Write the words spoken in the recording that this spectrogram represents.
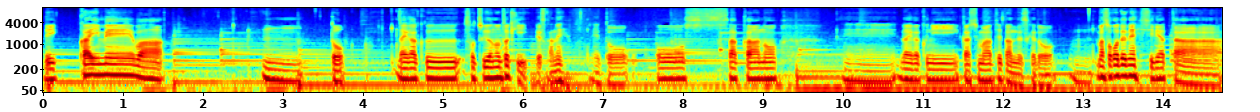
で1回目はうんと大学卒業の時ですかね。えっと大阪の、えー、大学に行かしてもらってたんですけど、うんまあ、そこでね知り合った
